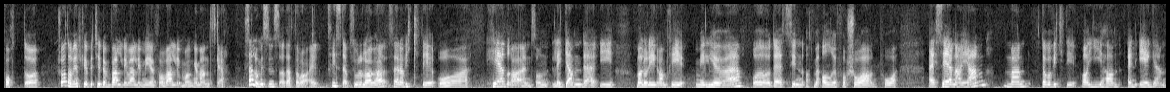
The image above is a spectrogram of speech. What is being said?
fått, og se at han virkelig betydde veldig, veldig mye for veldig mange mennesker. Selv om jeg syns at dette var en trist episode å lage, så er det viktig å hedre en sånn legende i Melodi Grand Prix-miljøet. Og det er synd at vi aldri får se han på ei scene igjen, men det var viktig å gi han en egen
